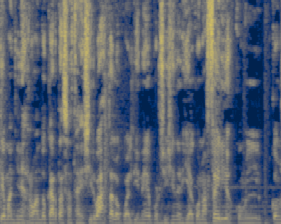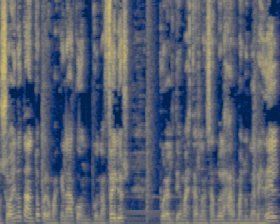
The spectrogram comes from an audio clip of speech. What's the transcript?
que mantienes robando cartas hasta decir basta, lo cual tiene por sí sinergia con Aphelios, con, el, con Zoe no tanto, pero más que nada con, con Aphelios, por el tema de estar lanzando las armas lunares de él.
